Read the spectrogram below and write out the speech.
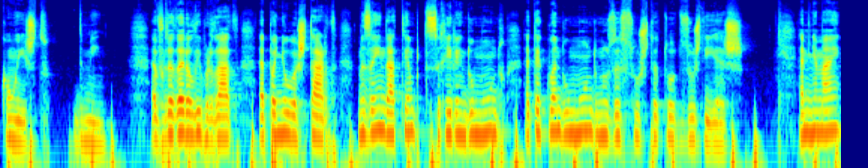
com isto, de mim. A verdadeira liberdade apanhou-as tarde, mas ainda há tempo de se rirem do mundo até quando o mundo nos assusta todos os dias. A minha mãe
